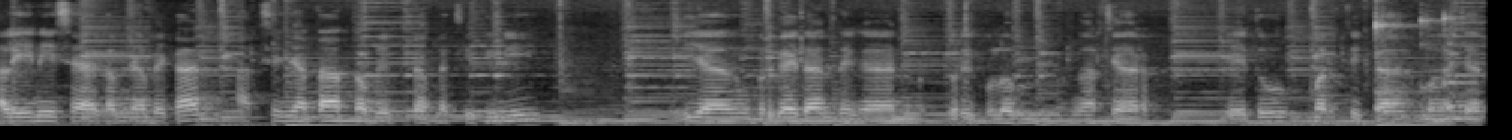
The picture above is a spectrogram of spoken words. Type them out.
Kali ini saya akan menyampaikan aksi nyata topik refleksi diri Yang berkaitan dengan kurikulum mengajar Yaitu Merdeka Mengajar.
